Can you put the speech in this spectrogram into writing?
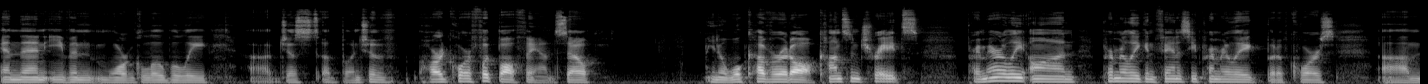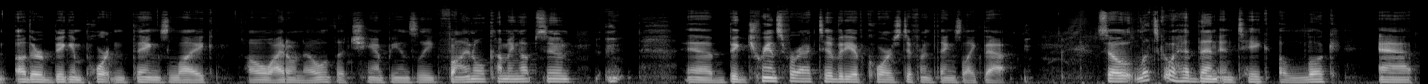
and then even more globally, uh, just a bunch of hardcore football fans. So, you know, we'll cover it all. Concentrates primarily on Premier League and Fantasy Premier League, but of course, um, other big important things like, oh, I don't know, the Champions League final coming up soon, uh, big transfer activity, of course, different things like that. So let's go ahead then and take a look at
